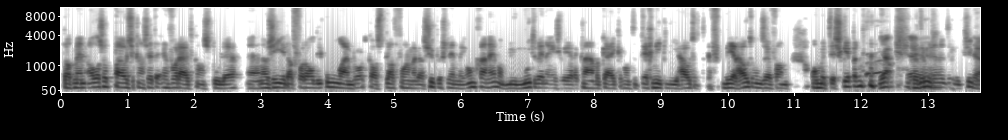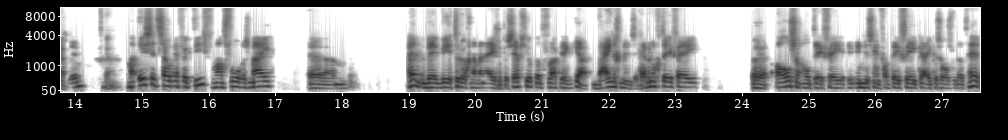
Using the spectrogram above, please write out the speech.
Dat men alles op pauze kan zetten en vooruit kan spoelen. Uh, nou zie je dat vooral die online broadcast platformen daar super slim mee omgaan. Hè? Want nu moeten we ineens weer reclame kijken. Want de techniek die houdt het, weerhoudt ons ervan om het te skippen. Ja, dat doen ze natuurlijk super slim. Ja. Maar is het zo effectief? Want volgens mij, um, weer terug naar mijn eigen perceptie op dat vlak, denk ik, ja, weinig mensen hebben nog tv. Uh, als ze al tv, in de zin van tv kijken zoals we dat hè,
